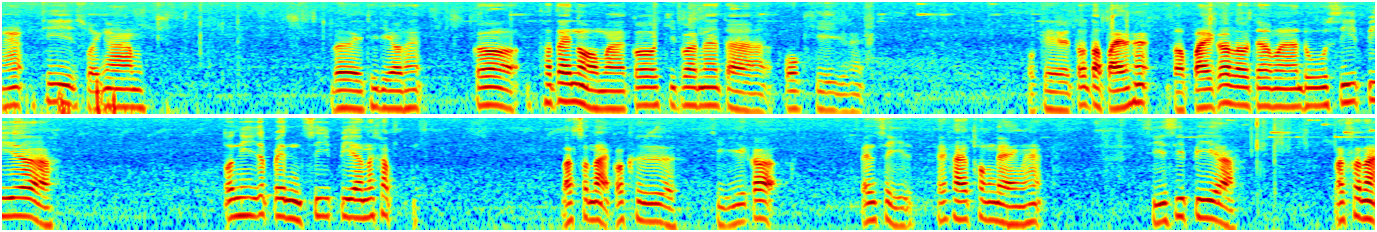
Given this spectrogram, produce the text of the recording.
นะฮะที่สวยงาม เลยทีเดียวนะฮะ ก็ถ้าได้หน่อมาก็คิดว่าน่าจะโอเคอยู่นะโอเคต้นต่อไปนะฮะ ต่อไปก็เราจะมาดูซีเปียต้นนี้จะเป็นซีเปียนะครับ ลักษณะก็คือสีก็เป็นสีคล้ายๆทองแดงนะฮะ สีซีเปีย ลักษณะ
